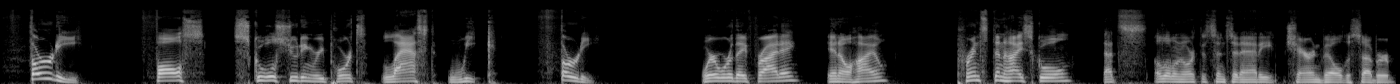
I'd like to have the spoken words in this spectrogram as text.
30 false school shooting reports last week 30. Where were they Friday? In Ohio. Princeton High School, that's a little north of Cincinnati, Sharonville, the suburb.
